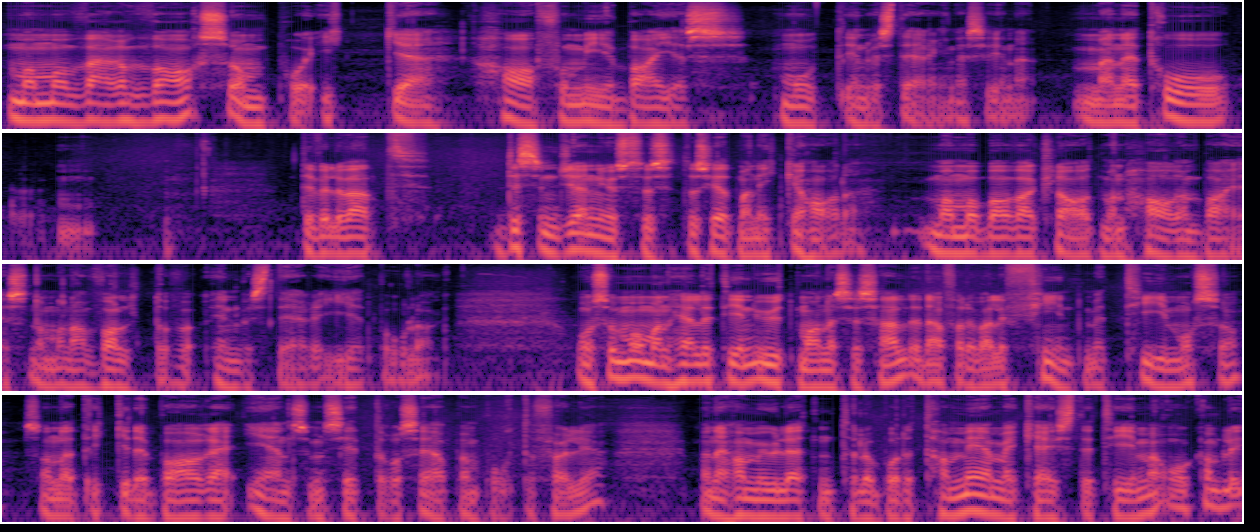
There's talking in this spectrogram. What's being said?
man må være varsom på å ikke ha for mye bias mot investeringene sine. Men jeg tror det ville vært disingenuous å sitte og si at man ikke har det. Man må bare være klar at man har en bias når man har valgt å investere i et bolag. Og så må man hele tiden utmanne seg selv. Det er derfor det er veldig fint med team også, sånn at ikke det er bare én som sitter og ser på en portefølje, men jeg har muligheten til å både ta med meg case til teamet, og kan bli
